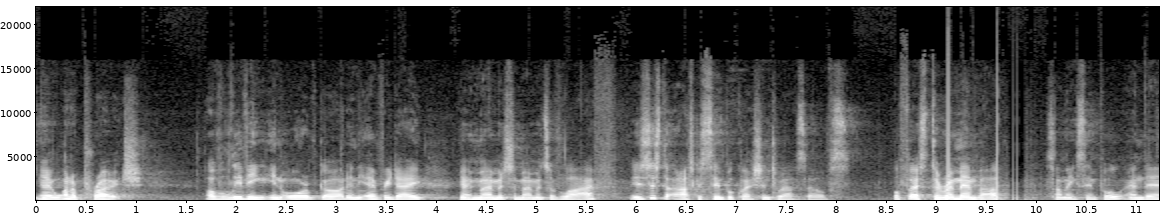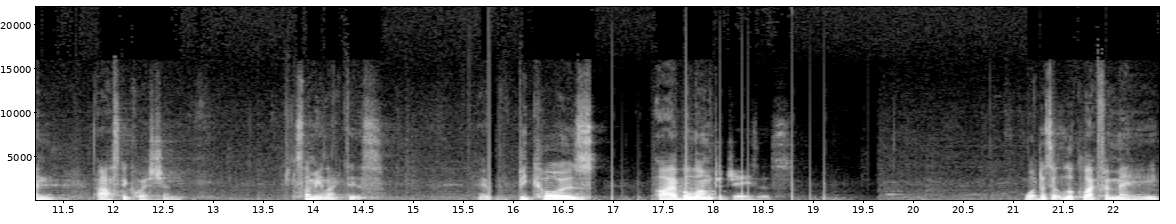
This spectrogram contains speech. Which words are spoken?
You know, one approach of living in awe of God in the everyday you know, moments to moments of life is just to ask a simple question to ourselves. Well, first, to remember something simple, and then ask a question. Something like this Because I belong to Jesus, what does it look like for me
